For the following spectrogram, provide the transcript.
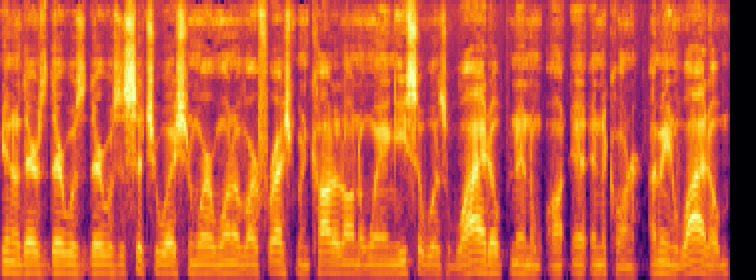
you know, there's there was there was a situation where one of our freshmen caught it on the wing. Esa was wide open in the, in the corner. I mean, wide open.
